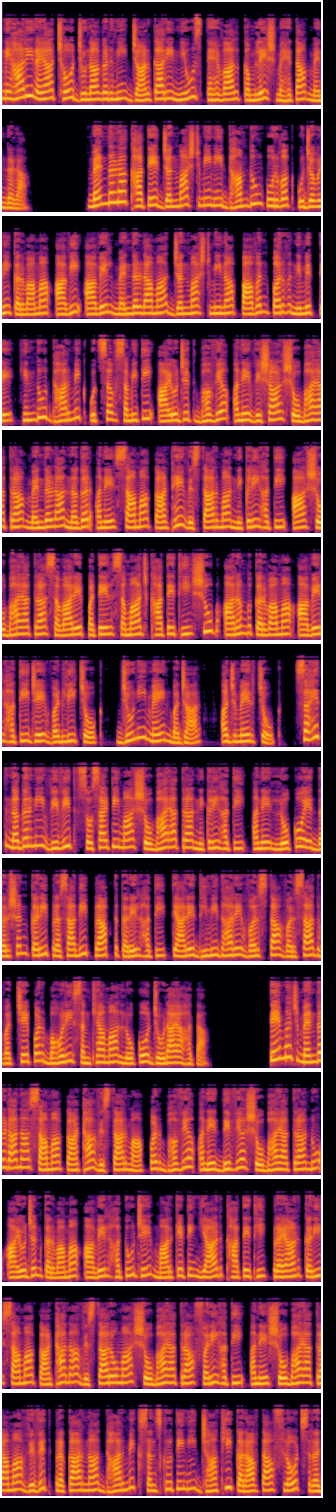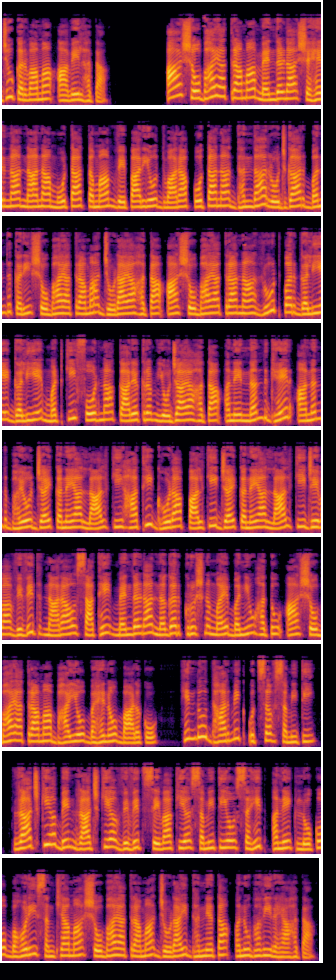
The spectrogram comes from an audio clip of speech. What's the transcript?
નિહાળી રહ્યા છો જૂનાગઢની જાણકારી ન્યૂઝ અહેવાલ કમલેશ મહેતા મેંદડા. મેંદરડા ખાતે જન્માષ્ટમીની ધામધૂમપૂર્વક ઉજવણી કરવામાં આવી આવેલ મેંદરડામાં જન્માષ્ટમીના પાવન પર્વ નિમિત્તે હિન્દુ ધાર્મિક ઉત્સવ સમિતિ આયોજિત ભવ્ય અને વિશાળ શોભાયાત્રા મેંદરડા નગર અને સામા કાંઠે વિસ્તારમાં નીકળી હતી. આ શોભાયાત્રા સવારે પટેલ સમાજ ખાતેથી શુભ આરંભ કરવામાં આવેલ હતી જે વડલી ચોક, જૂની મેઇન બજાર, અજમેર ચોક સહિત નગરની વિવિધ સોસાયટીમાં શોભાયાત્રા નીકળી હતી અને લોકોએ દર્શન કરી પ્રસાદી પ્રાપ્ત કરેલ હતી ત્યારે ધીમીધારે વરસતા વરસાદ વચ્ચે પણ બહોળી સંખ્યામાં લોકો જોડાયા હતા. તેમજ મેંદરડાના સામા કાંઠા વિસ્તારમાં પણ ભવ્ય અને દિવ્ય શોભાયાત્રાનું આયોજન કરવામાં આવેલ હતું જે માર્કેટિંગ યાર્ડ ખાતેથી પ્રયાણ કરી સામા કાંઠાના વિસ્તારોમાં શોભાયાત્રા ફરી હતી અને શોભાયાત્રામાં વિવિધ પ્રકારના ધાર્મિક સંસ્કૃતિની ઝાંખી કરાવતા ફ્લોટ્સ રજૂ કરવામાં આવેલ હતા. આ શોભાયાત્રામાં મેંદરડા શહેરના નાના મોટા તમામ વેપારીઓ દ્વારા પોતાના ધંધા રોજગાર બંધ કરી શોભાયાત્રામાં જોડાયા હતા. આ શોભાયાત્રાના રૂટ પર ગલીએ ગલીએ મટકી ફોડના કાર્યક્રમ યોજાયા હતા અને નંદ ઘેર આનંદ ભયો જય કનૈયા લાલ કી હાથી ઘોડા પાલકી જય કનૈયા લાલ કી જેવા વિવિધ નારાઓ સાથે મેંદરડા નગર કૃષ્ણમય બન્યું હતું. આ શોભાયાત્રામાં ભાઈઓ બહેનો બાળકો હિન્દુ ધાર્મિક ઉત્સવ સમિતિ, રાજકીય બિન રાજકીય વિવિધ સેવાકીય સમિતિઓ સહિત અનેક લોકો બહોળી સંખ્યામાં શોભાયાત્રામાં જોડાઈ ધન્યતા અનુભવી રહ્યા હતા.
